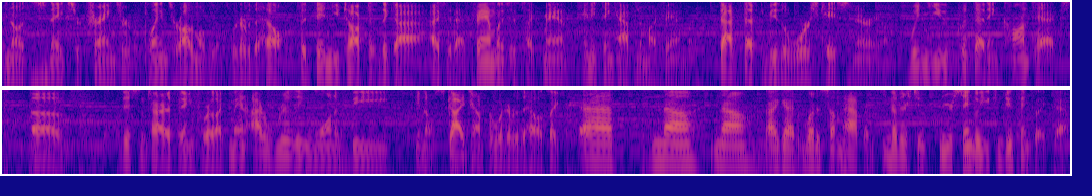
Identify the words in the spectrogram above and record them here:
You know, it's snakes or trains or planes or automobiles, whatever the hell. But then you talk to the guys that have families. It's like, man, anything happened to my family. That that would be the worst case scenario. When you put that in context of this entire thing, to where like, man, I really want to be you know, sky jump or whatever the hell. It's like, uh, no, no, I got, what if something happens? You know, there's two, when you're single, you can do things like that.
